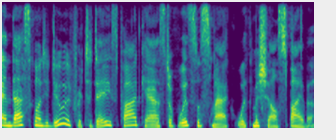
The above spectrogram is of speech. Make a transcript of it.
And that's going to do it for today's podcast of Wisdom Smack with Michelle Spiva.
